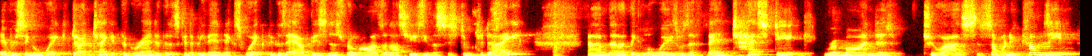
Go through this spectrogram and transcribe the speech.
every single week. Don't take it for granted that it's going to be there next week because our business relies on us using the system today. Um, and I think Louise was a fantastic reminder to us as someone who comes in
